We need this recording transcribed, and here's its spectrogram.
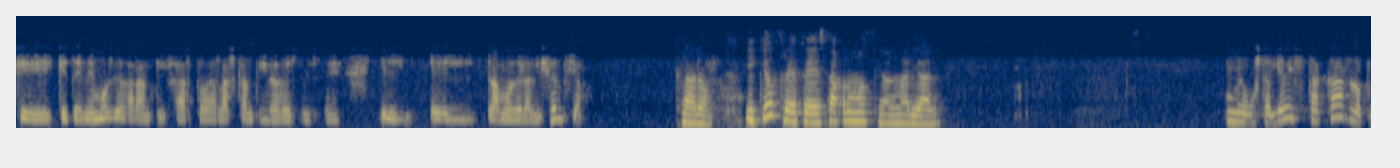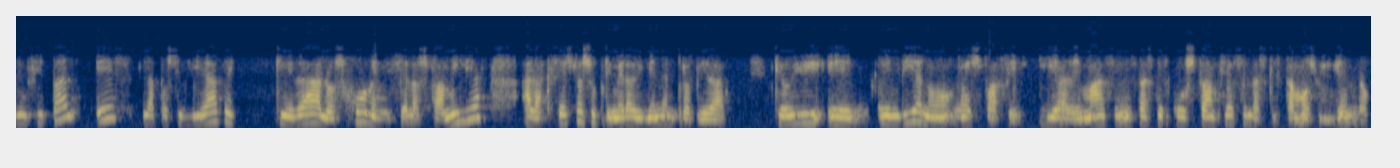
que, tenemos de garantizar todas las cantidades desde el, tramo de la licencia. Claro. ¿Y qué ofrece esta promoción, Marian? Me gustaría destacar lo principal es la posibilidad de que da a los jóvenes y a las familias al acceso a su primera vivienda en propiedad que hoy en día no, no es fácil y además en estas circunstancias en las que estamos viviendo.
